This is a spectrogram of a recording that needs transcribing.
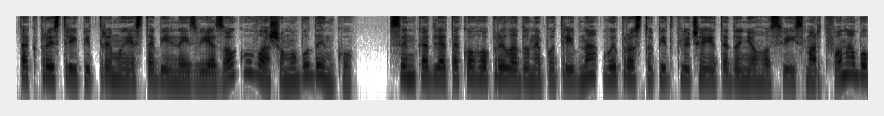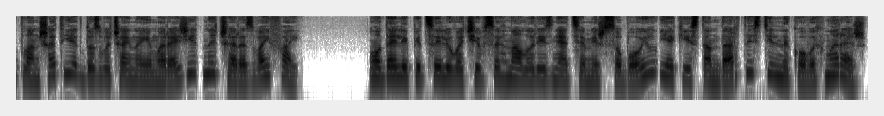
Так пристрій підтримує стабільний зв'язок у вашому будинку. Симка для такого приладу не потрібна, ви просто підключаєте до нього свій смартфон або планшет як до звичайної мережі, не через Wi-Fi. Моделі підсилювачів сигналу різняться між собою, як і стандарти стільникових мереж.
